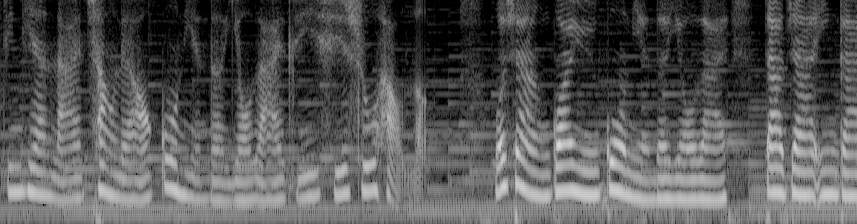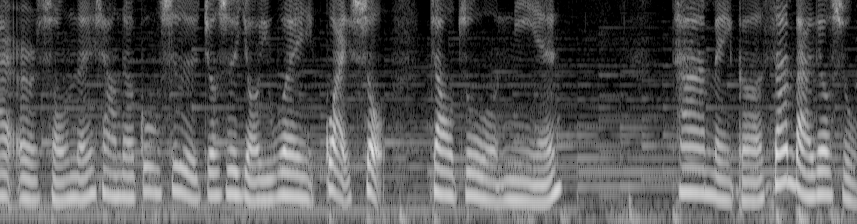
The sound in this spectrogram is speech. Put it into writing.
今天来畅聊过年的由来及习俗好了。我想，关于过年的由来，大家应该耳熟能详的故事，就是有一位怪兽叫做年，他每隔三百六十五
